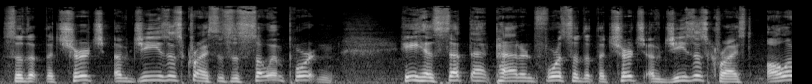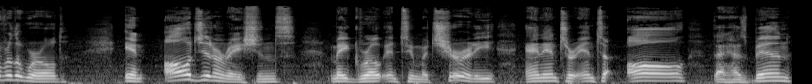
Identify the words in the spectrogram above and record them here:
so that the church of Jesus Christ, this is so important. He has set that pattern forth so that the church of Jesus Christ all over the world, in all generations, may grow into maturity and enter into all that has been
